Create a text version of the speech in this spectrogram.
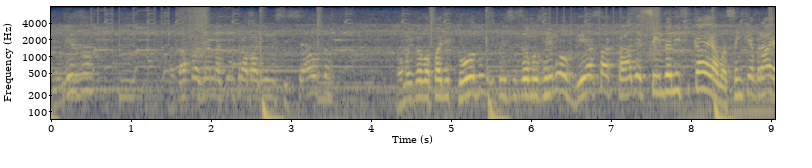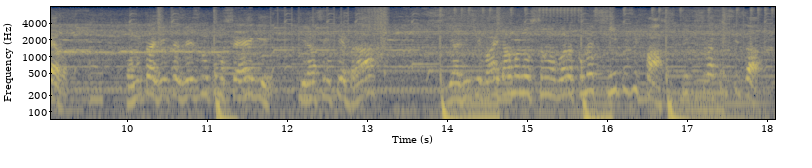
beleza? Já tá fazendo aqui um trabalhinho nesse Celta. Vamos envelopar de todo e precisamos remover essa calha sem danificar ela, sem quebrar ela. Então muita gente às vezes não consegue tirar sem quebrar. E a gente vai dar uma noção agora como é simples e fácil. O que, que você vai precisar?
